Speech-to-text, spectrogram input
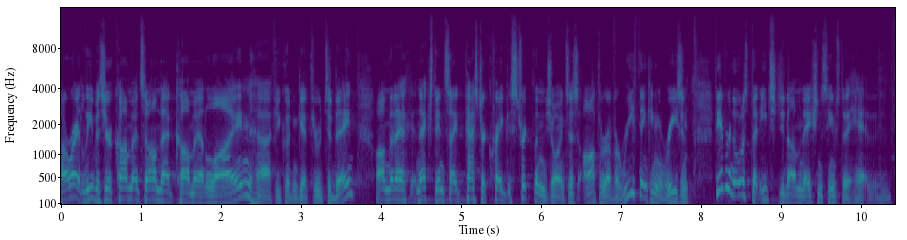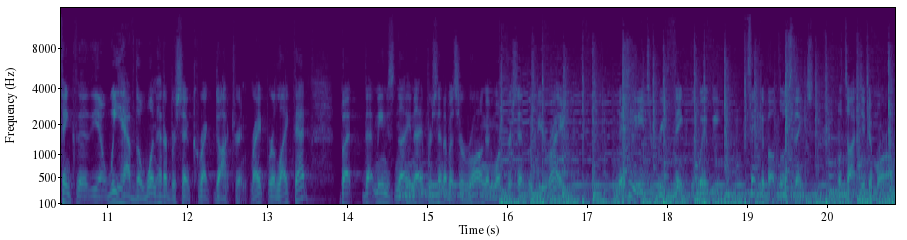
All right, leave us your comments on that comment line uh, if you couldn't get through today. On the ne- next Insight, Pastor Craig Strickland joins us, author of A Rethinking Reason. Have you ever noticed that each denomination seems to ha- think that you know, we have the 100% correct doctrine, right? We're like that, but that means 99% of us are wrong and 1% would be right. Maybe we need to rethink the way we think about those things. We'll talk to you tomorrow.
